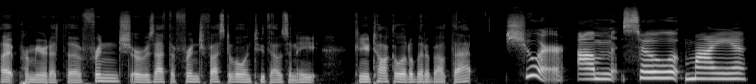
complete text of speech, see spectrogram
Uh, it premiered at the Fringe, or was at the Fringe Festival in 2008. Can you talk a little bit about that? Sure. Um, so my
